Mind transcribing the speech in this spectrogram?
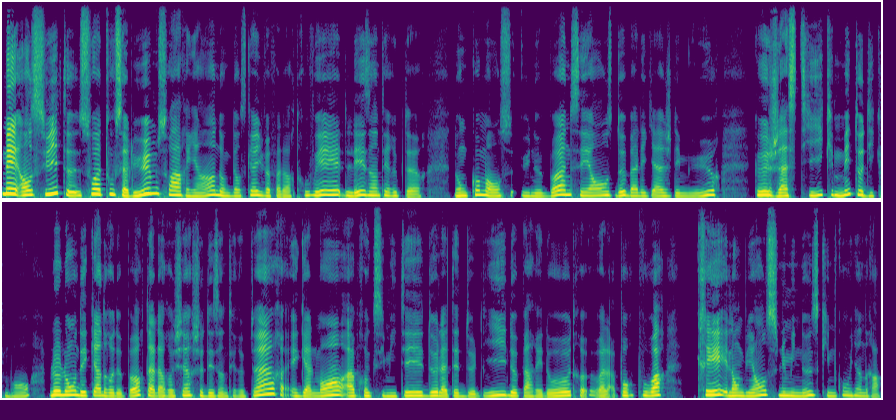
Mais ensuite, soit tout s'allume, soit rien. Donc, dans ce cas, il va falloir trouver les interrupteurs. Donc, commence une bonne séance de balayage des murs que j'astique méthodiquement le long des cadres de porte à la recherche des interrupteurs, également à proximité de la tête de lit, de part et d'autre, voilà, pour pouvoir créer l'ambiance lumineuse qui me conviendra.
